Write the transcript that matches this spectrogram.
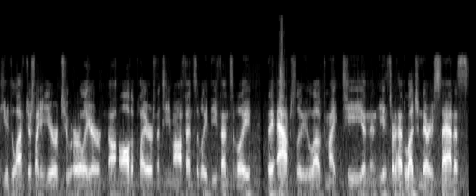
he'd left just like a year or two earlier. All the players in the team, offensively, defensively, they absolutely loved Mike T, and, and he sort of had legendary status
